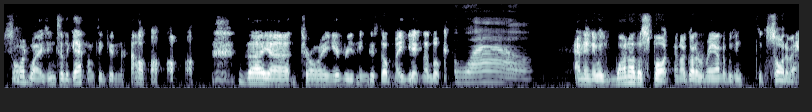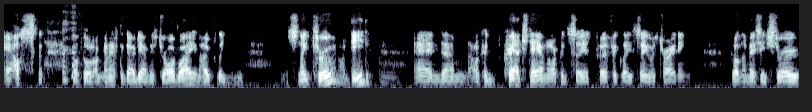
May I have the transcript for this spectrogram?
sideways into the gap. I'm thinking, oh, they are trying everything to stop me getting a look. Wow. And then there was one other spot, and I got around. It was into the side of a house. so I thought I'm going to have to go down this driveway and hopefully sneak through, and I did. And um, I could crouch down and I could see it perfectly. See who was training, got the message through,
